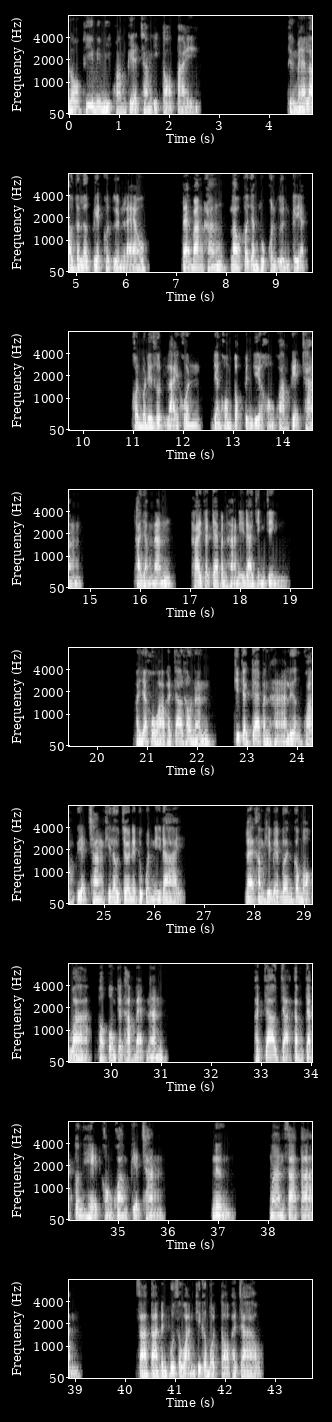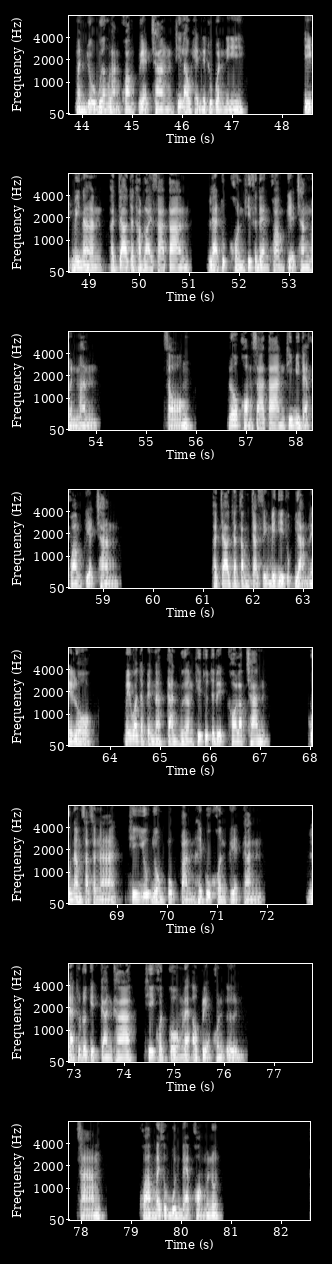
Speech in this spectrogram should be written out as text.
โลกที่ไม่มีความเกลียดชังอีกต่อไป ถึงแม้เราจะเลิกเกลียดคนอื่นแล้ว แต่บางครั้งเราก็ยังถูกคนอื่นเกลียด คนบริสุทธิ์หลายคนยังคงตกเป็นเหยื่อของความเกลียดชัง ถ้าอย่างนั้นใครจะแก้ปัญหานี้ได้จริง ๆ พระยะโฮวาพระเจ้าเท่านั้นที่จะแก้ปัญหาเรื่องความเกลียดชังที่เราเจอในทุกวันนี้ได้ และคัมภีร์ไบเบิลก็บอกว่าพระองค์จะทำแบบนั้น พระเจ้าจะกำจัดต้นเหตุของความเกลียดชัง 1. มารซาตาน ซาตานเป็นผู้สวรรค์ที่กบฏต่อพระเจ้า มันอยู่เบื้องหลังความเกลียดชังที่เราเห็นในทุกวันนี้ อีกไม่นานพระเจ้าจะทำลายซาตานและทุกคนที่แสดงความเกลียดชังเหมือนมัน 2. โลกของซาตานที่มีแต่ความเกลียดชัง พระเจ้าจะกำจัดสิ่งไม่ดีทุกอย่างในโลก ไม่ว่าจะเป็นนักการเมืองที่ทุจริตคอร์รัปชัน ผู้นำศาสนาที่ยุยงปลุกปั่นให้ผู้คนเกลียดกัน และธุรกิจการค้าที่คดโกงและเอาเปรียบคนอื่น 3. ความไม่สมบูรณ์แบบของมนุษย์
